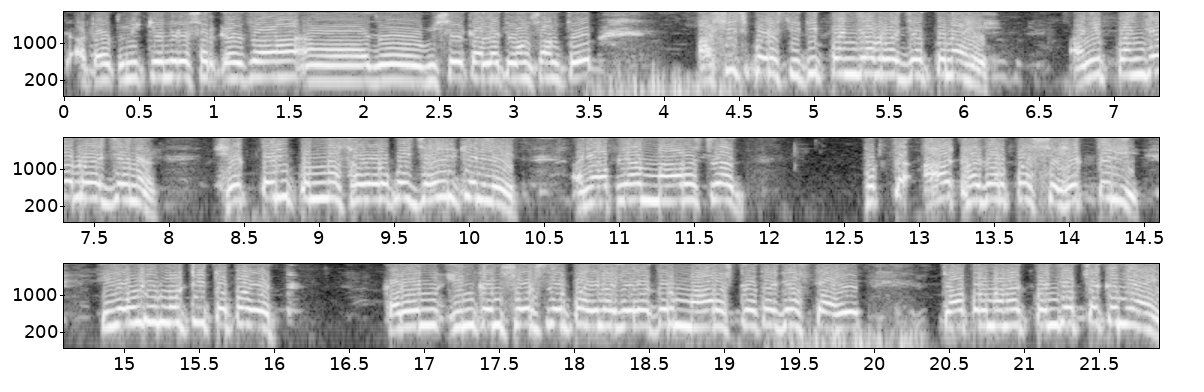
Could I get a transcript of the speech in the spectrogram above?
आता तुम्ही केंद्र सरकारचा जो विषय काढला तेव्हा सांगतो अशीच परिस्थिती पंजाब राज्यात पण आहे. आणि पंजाब राज्यानं हेक्टरी पन्नास हजार रुपये जाहीर केलेले आहेत. आणि आपल्या महाराष्ट्रात फक्त आठ हजार पाचशे हेक्टरी ही एवढी मोठी तफावत. कारण इन्कम सोर्स जर पाहिला गेला तर महाराष्ट्राचा जास्त आहे. त्या प्रमाणात पंजाबचा कमी आहे.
